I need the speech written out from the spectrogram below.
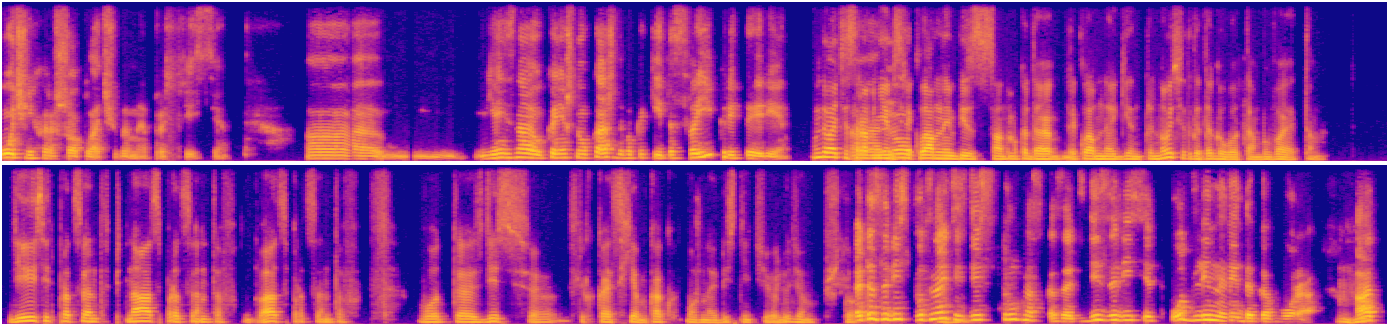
очень хорошо оплачиваемая профессия. А, я не знаю, конечно, у каждого какие-то свои критерии. Ну, давайте а, сравним но... с рекламным бизнесом, когда рекламный агент приносит договор, там бывает там 10%, 15%, 20%. Вот э, здесь, э, если какая схема, как можно объяснить ее людям? Что... Это зависит, вот знаете, здесь трудно сказать. Здесь зависит от длины договора, угу. от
